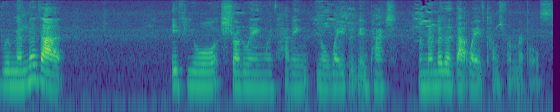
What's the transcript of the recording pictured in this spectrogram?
remember that if you're struggling with having your wave of impact Remember that that wave comes from ripples.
